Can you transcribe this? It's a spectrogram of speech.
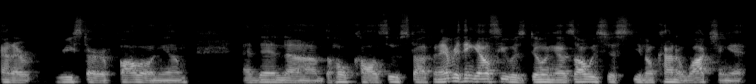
kind of restarted following him, and then um, the whole Call Zoo stuff and everything else he was doing, I was always just you know kind of watching it.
